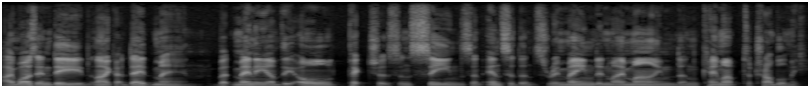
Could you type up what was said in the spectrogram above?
I was indeed like a dead man, but many of the old pictures and scenes and incidents remained in my mind and came up to trouble me.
